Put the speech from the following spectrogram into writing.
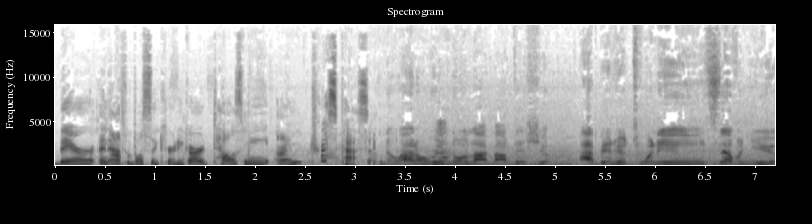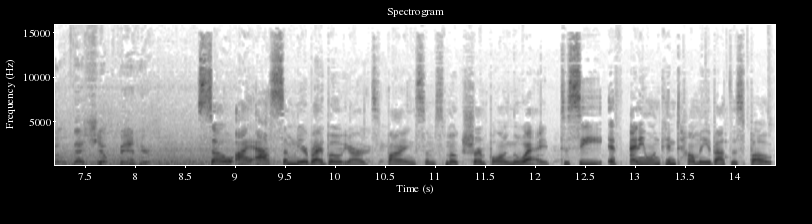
There, an affable security guard tells me I'm trespassing. No, I don't really know a lot about that ship. I've been here 27 years. That ship been here. So I asked some nearby boatyards, buying some smoked shrimp along the way, to see if anyone can tell me about this boat.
